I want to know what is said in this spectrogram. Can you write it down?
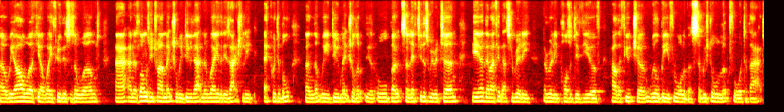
Uh, we are working our way through this as a world. Uh, and as long as we try and make sure we do that in a way that is actually equitable and that we do make sure that you know, all boats are lifted as we return here, then I think that's a really a really positive view of how the future will be for all of us. So we should all look forward to that.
